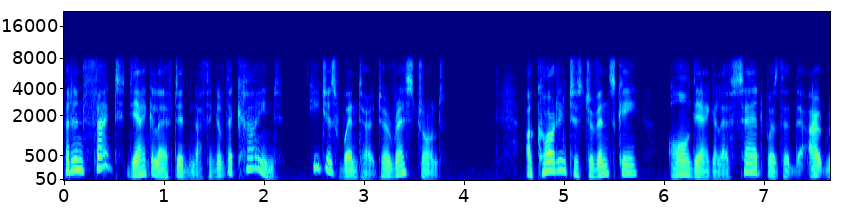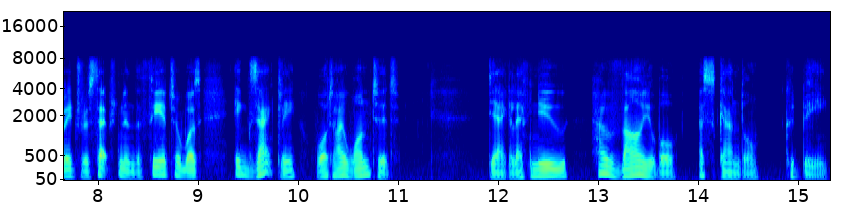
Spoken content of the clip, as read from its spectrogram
But in fact, Diaghilev did nothing of the kind. He just went out to a restaurant. According to Stravinsky, all Diaghilev said was that the outraged reception in the theatre was exactly what I wanted. Diaghilev knew how valuable a scandal could be.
